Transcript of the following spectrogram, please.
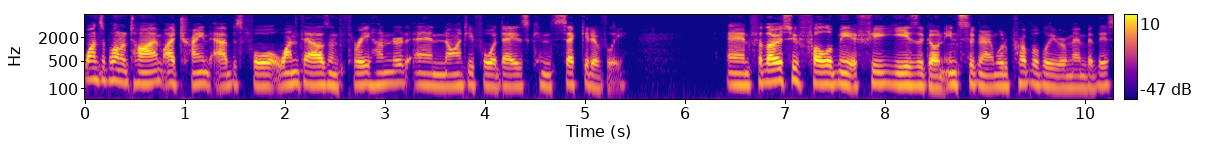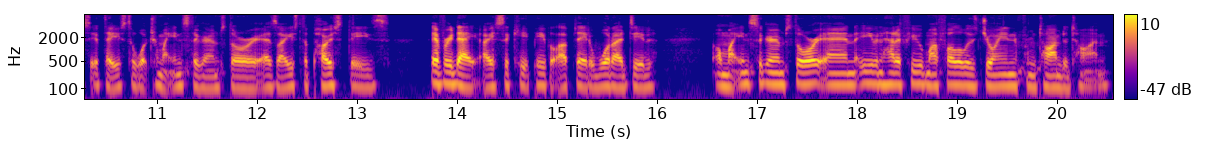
once upon a time, I trained abs for 1,394 days consecutively. And for those who followed me a few years ago on Instagram would probably remember this if they used to watch my Instagram story as I used to post these every day. I used to keep people updated what I did on my Instagram story and even had a few of my followers join in from time to time.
